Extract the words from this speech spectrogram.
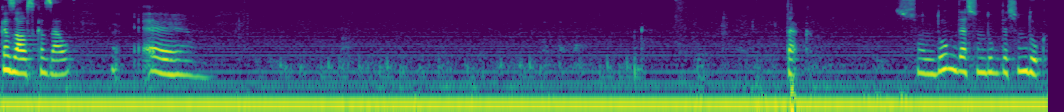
Сказав, сказав. Е... Так. Сундук, де сундук, де сундук?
